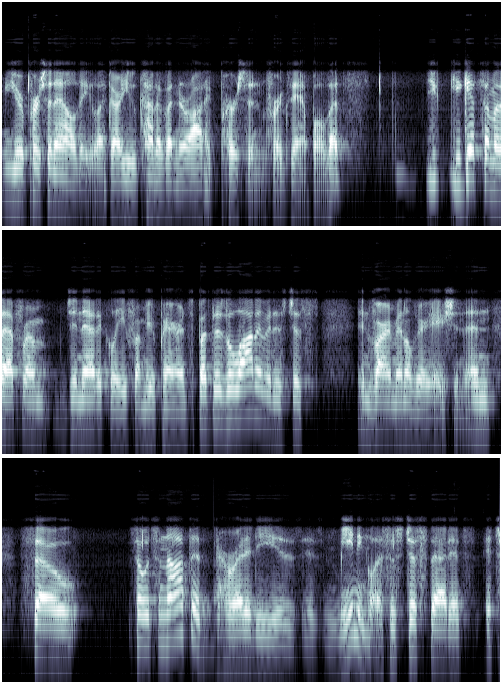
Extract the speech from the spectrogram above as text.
your personality, like, are you kind of a neurotic person, for example? That's you, you get some of that from genetically from your parents, but there's a lot of it is just environmental variation. And so so it's not that heredity is, is meaningless. It's just that it's it's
